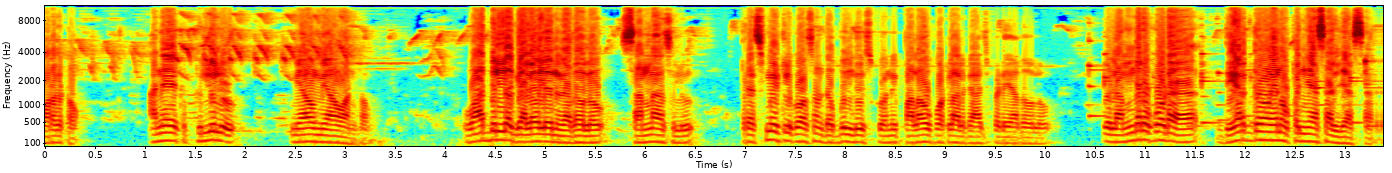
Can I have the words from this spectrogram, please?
మొరగటం. అనేక పిల్లులు మ్యావ్ మ్యావ్ అంటాం. వార్డుల్లో గెలవలేని వెధవలు సన్నాసులు ప్రెస్ మీట్ల కోసం డబ్బులు తీసుకొని పలావు పొట్లాలు కాచిపడే యాదవులు. వీళ్ళందరూ కూడా దీర్ఘమైన ఉపన్యాసాలు చేస్తారు.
